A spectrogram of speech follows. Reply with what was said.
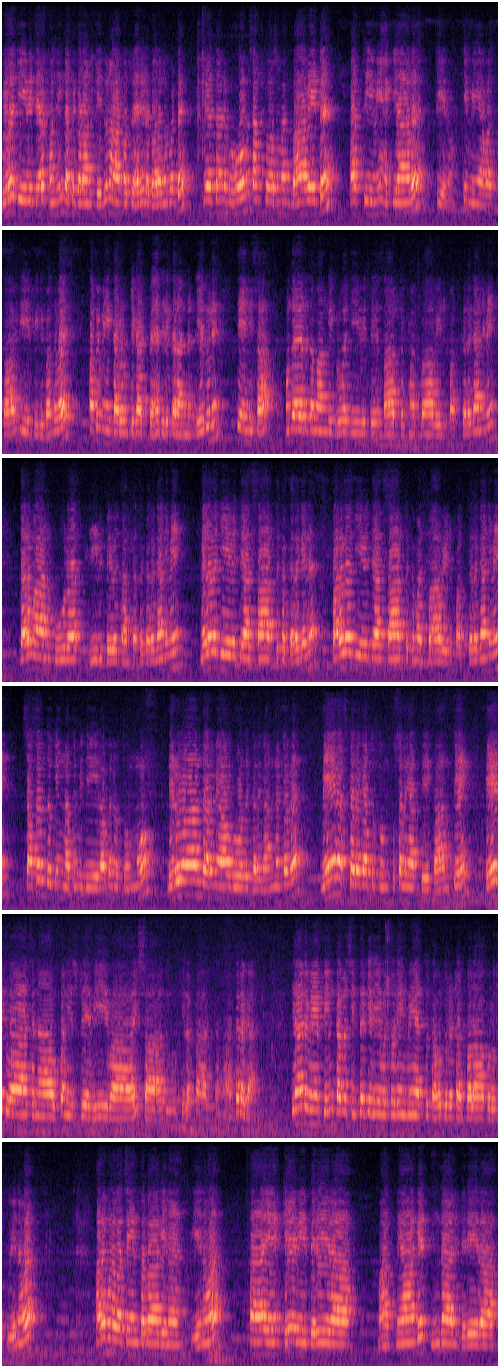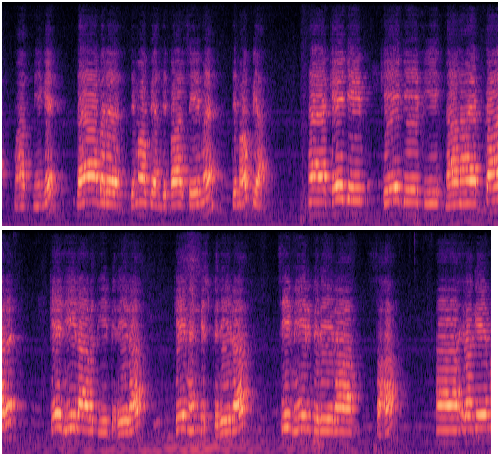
ගෘහ ජීවිතයක් හොඳින් ගත කරන්න තිබුණා ආපසු හැරිලා බලනකොට මේතන බොහෝම සන්තෝෂමත් භාවයට පත්වීමේ හැකියාව තියෙනවා. ඉතින් මේ අවස්ථාවේදී මේ පිළිබඳවයි අපි මේ කරුණ ටිකක් පැහැදිලි කරන්න තියදුනේ. ඒ නිසා හොඳට තමන්ගේ ගෘහ ජීවිතය සාර්ථකමත් භාවයට පත් කරගනිමින් ධර්මානුකූල ජීවි පෙවතක් ගත කරගනිමින් මෙලව ජීවිතයක් සාර්ථක කරගෙන පරලොව ජීවිතයක් සාර්ථකමත් භාවයට පත් කරගනිමින් සසර දුකින් අත මිදී ලබන උතුම් වූ නිර්වාණ ධර්මය අවබෝධ කරගන්නටම මේ රැස් කරගත් උතුම් කුසලයක් ඒකාන්තයෙන් හේතු වාසනා උපනිශ්‍රේ වේවායි සාදු කියලා ප්‍රාර්ථනා කරගන්න. ඊළඟට මේ පින්කම සිද්ධ කිරීම තුළින් මේ අත්ව තවදුරටත් බලාපොරොත්තු වෙනවා. අරමුණ වශයෙන් තබාගෙන තියෙනවා. ආයේ කේවි පෙරේරා මහත්මයාගේ ඉන්ද්‍රානි පෙරේරා මහත්මියගේ දයාබර දෙමව්පියන් දෙපාර්ශ්වයේම දෙමව්පියන් KJ KJP Nanayakkara K Leelawathi Perera K Mendis Perera C Mary Perera සහ එවැගේම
